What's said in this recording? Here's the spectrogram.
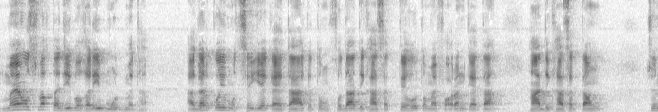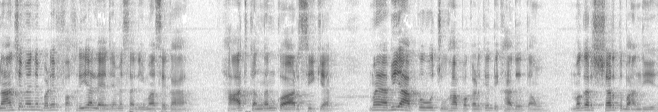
میں اس وقت عجیب و غریب موڈ میں تھا۔ اگر کوئی مجھ سے یہ کہتا کہ تم خدا دکھا سکتے ہو، تو میں فوراً کہتا ہاں دکھا سکتا ہوں۔ چنانچہ میں نے بڑے فخریہ لہجے میں سلیمہ سے کہا، ہاتھ کنگن کو آرسی کیا؟ میں ابھی آپ کو وہ چوہا پکڑ کے دکھا دیتا ہوں، مگر شرط باندھیے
